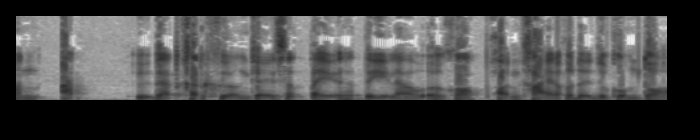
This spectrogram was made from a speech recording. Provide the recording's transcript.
มันอัดอึดอัดขัดเคืองใจสเตะสตีแล้วเออก็ผ่อนคลายแล้วก็เดินจงกรมต่อ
